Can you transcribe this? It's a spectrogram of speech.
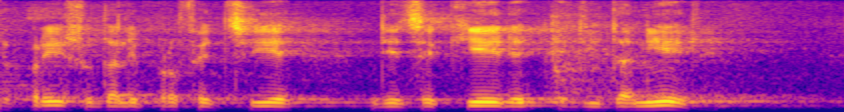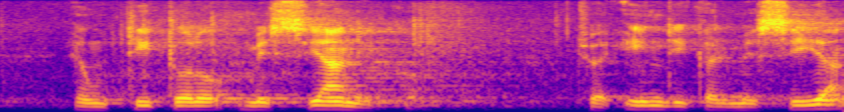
è preso dalle profezie di Ezechiele e di Daniele. È un titolo messianico, cioè indica il Messia,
